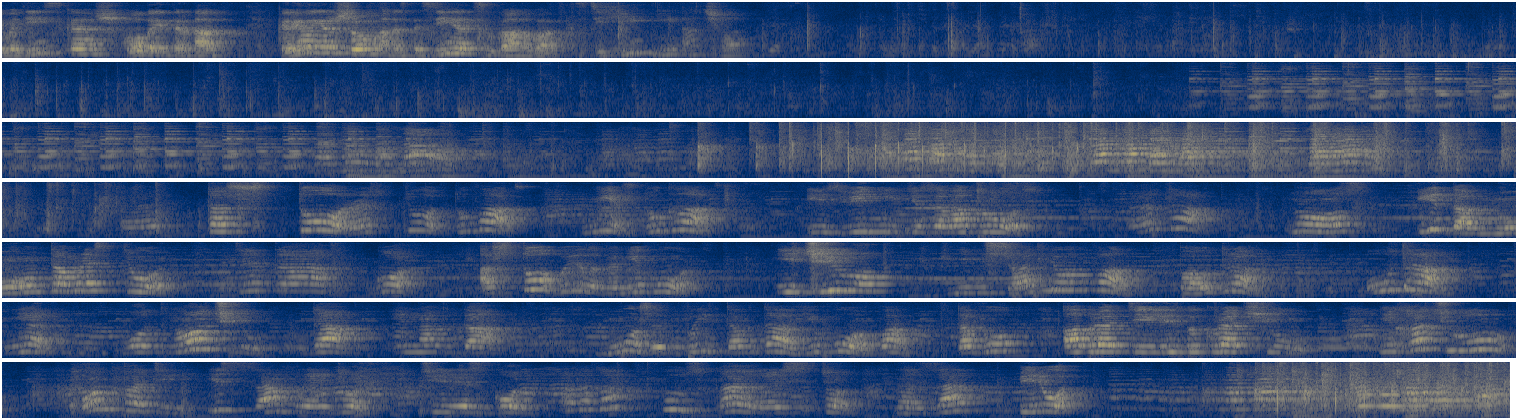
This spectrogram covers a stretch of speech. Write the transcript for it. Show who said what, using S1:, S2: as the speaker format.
S1: Ливадійська школа-інтернат. Кирило Єршов, Анастасія Цуканова. Стихи ни о чем.
S2: Вопрос. Это нос. И давно он там растет. Где-то год. А что было до него? Ничего. Не мешает ли он вам по утрам? Утром? Нет. Вот ночью, да, иногда. Может быть, тогда его вам обратились бы к врачу. Не хочу.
